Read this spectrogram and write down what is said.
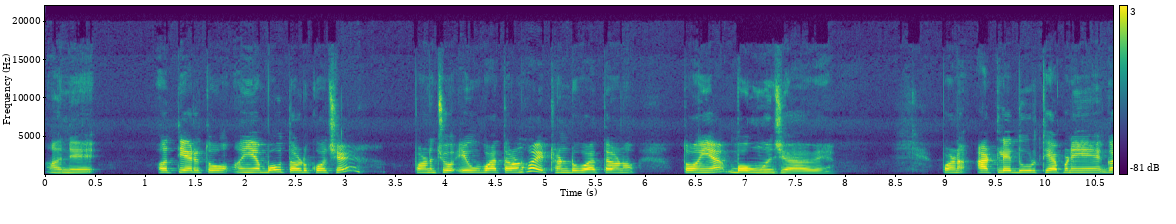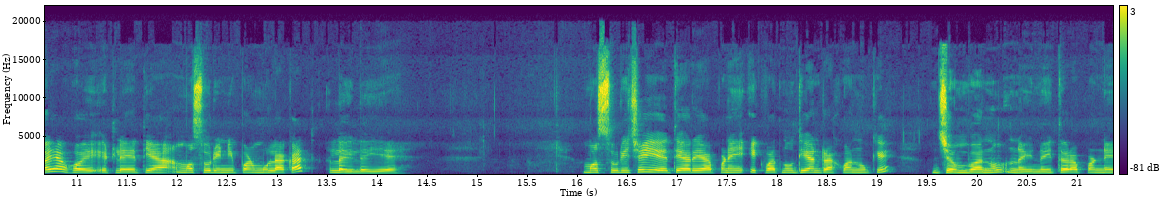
અને અત્યારે તો અહીંયા બહુ તડકો છે, પણ જો એવું વાતાવરણ હોય, ઠંડુ વાતાવરણ, તો અહીંયા બહુ મજા આવે. પણ આટલે દૂરથી આપણે ગયા હોય, એટલે ત્યાં મસૂરીની પણ મુલાકાત લઈ લઈએ. મસૂરી જઈએ, ત્યારે આપણે એક વાતનું ધ્યાન રાખવાનું કે જમવાનું નહીં, નહીંતર આપણને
